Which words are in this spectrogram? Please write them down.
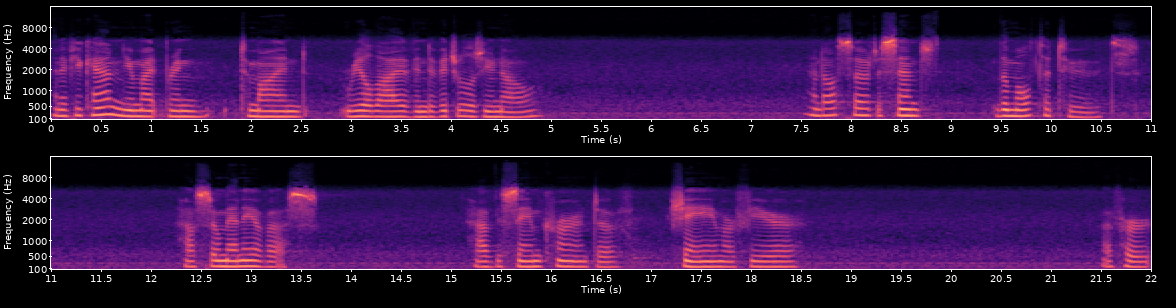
And if you can, you might bring to mind real live individuals you know, and also to sense the multitudes, how so many of us have the same current of shame or fear, of hurt.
